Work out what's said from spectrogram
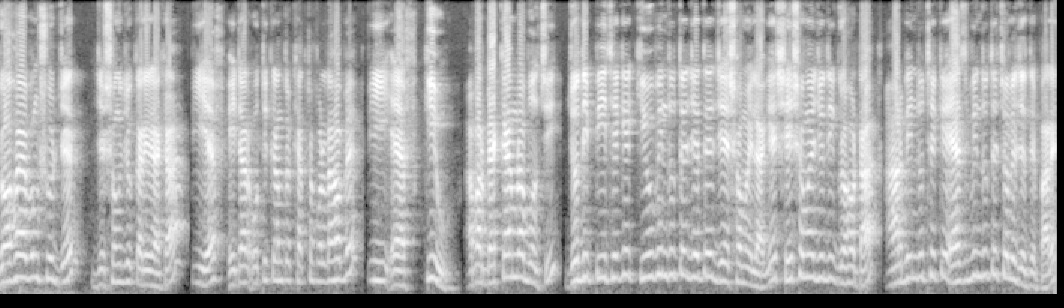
গ্রহ এবং সূর্যের যে সংযোগকারী রেখা পি এফ এটার অতিক্রান্ত ক্ষেত্রফলটা হবে পি এফ কিউ আবার ব্যাখ্যায় আমরা বলছি, যদি পি থেকে কিউ বিন্দুতে যেতে যে সময় লাগে, সেই সময় যদি গ্রহটা আর বিন্দু থেকে এস বিন্দুতে চলে যেতে পারে,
